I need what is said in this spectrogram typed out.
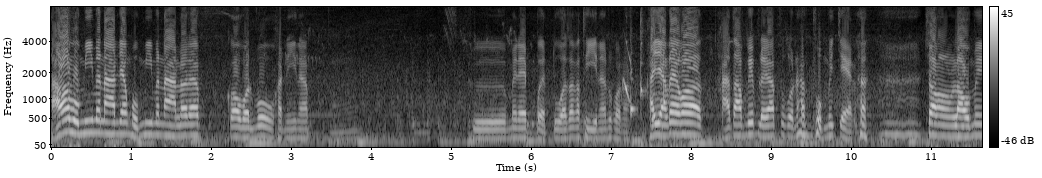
ถามว่าผมมีมานานยังผมมีมานานแล้วนะครับก็วอลโวคันนี้นะครับ คือไม่ได้เปิดตัวสักทีนะทุกคนนะใครอยากได้ก็หาตามเว็บเลยครับทุกคนนะผมไม่แจกนะช่องเราไม่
